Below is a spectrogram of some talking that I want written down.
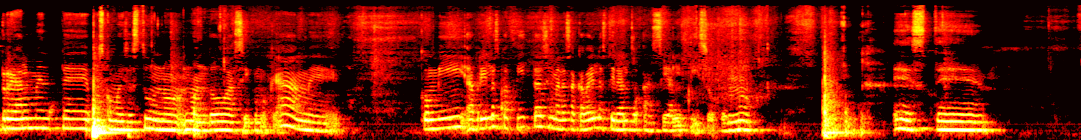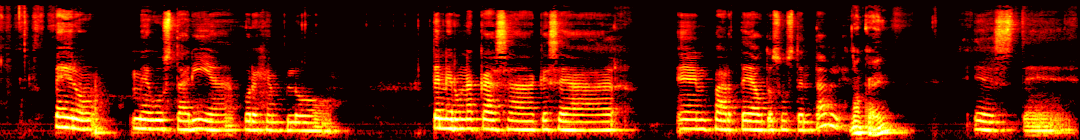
realmente, pues como dices tú, no, no ando así como que, ah, me comí, abrí las papitas y me las acabé y las tiré hacia el piso. Pues no. Este. Pero me gustaría, por ejemplo, tener una casa que sea en parte autosustentable. Ok. Este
